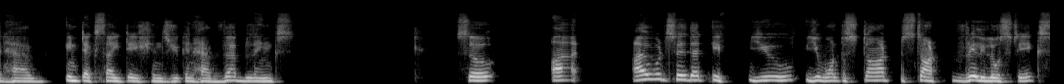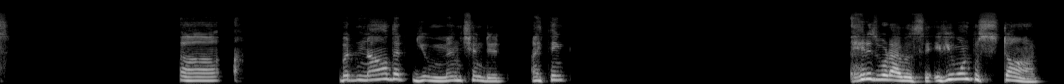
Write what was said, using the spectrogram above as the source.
can have in-text citations, you can have web links. So I I would say that if you you want to start start really low stakes. Uh, but now that you mentioned it, I think here is what I will say. If you want to start mm-hmm.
